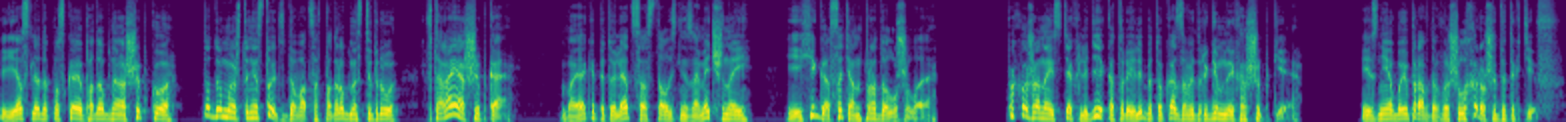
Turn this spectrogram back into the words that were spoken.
если допускаю подобную ошибку, то думаю, что не стоит вдаваться в подробности Дру. Вторая ошибка. Моя капитуляция осталась незамеченной, и Хига Сатян продолжила. Похоже, она из тех людей, которые любят указывать другим на их ошибки. Из нее бы и правда вышел хороший детектив.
